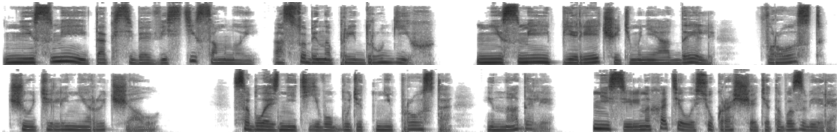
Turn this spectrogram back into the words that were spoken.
«Не смей так себя вести со мной, особенно при других. Не смей перечить мне, Адель. Фрост чуть ли не рычал. Соблазнить его будет непросто, и надо ли? Не сильно хотелось укращать этого зверя,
